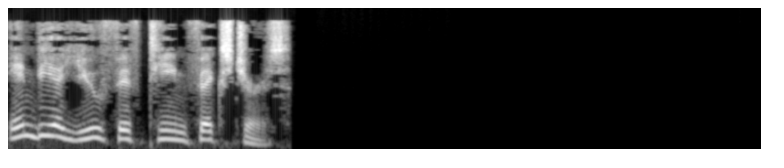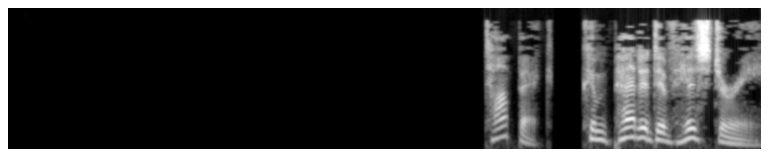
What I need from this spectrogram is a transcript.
India U15 fixtures Competitive history.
